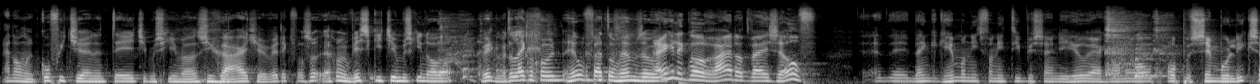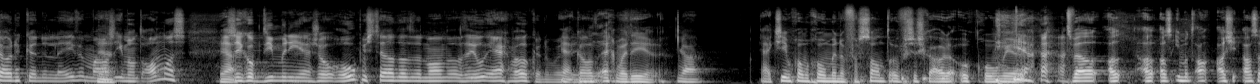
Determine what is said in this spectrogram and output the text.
En dan een koffietje en een theetje, misschien wel een sigaartje, weet ik veel. Zo, gewoon een whiskietje misschien al wel. Weet ik maar het lijkt me gewoon heel vet om hem zo... Eigenlijk wel raar dat wij zelf eh, denk ik helemaal niet van die types zijn die heel erg dan op, op symboliek zouden kunnen leven. Maar Ja. als iemand anders Ja. zich op die manier zo openstelt, dat we dan dat heel erg wel kunnen ja, worden. ik kan het echt waarderen. Ja. Ja, ik zie hem gewoon, gewoon met een versand over zijn schouder ook gewoon weer. Ja. Terwijl als, als, iemand, an- als, je, als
